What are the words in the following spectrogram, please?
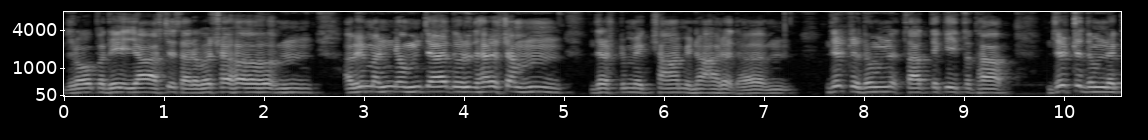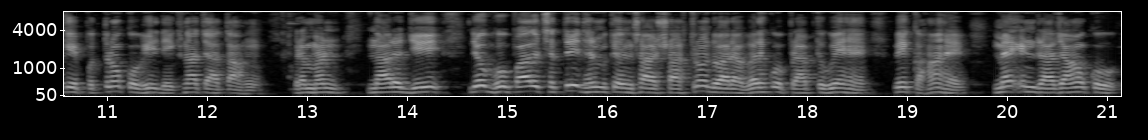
द्रौपदेयाश्च सर्वश अभिमन्युम च दुर्धर्षम दृष्टुमीक्षा नारद। धृष्टुम्न सात्यकी तथा धृष्टुम्न के पुत्रों को भी देखना चाहता हूँ। ब्राह्मण नारद जी जो भोपाल क्षत्रिय धर्म के अनुसार शास्त्रों द्वारा वध को प्राप्त हुए हैं, वे कहाँ हैं? मैं इन राजाओं को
